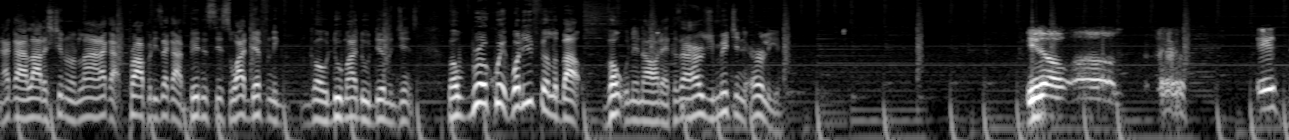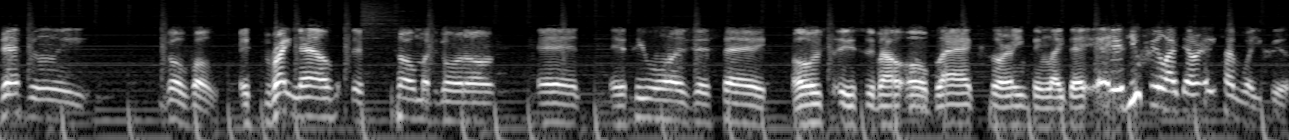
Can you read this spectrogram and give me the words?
I got a lot of shit on the line. I got properties. I got businesses, so I definitely go do my due diligence. But real quick, what do you feel about voting and all that? Because I heard you mention it earlier. You know, um, it's definitely go vote. It's right now. There's so much going on, and if people want to just say, "Oh, it's, it's about oh blacks" or anything like that, if you feel like that or any type of way you feel,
